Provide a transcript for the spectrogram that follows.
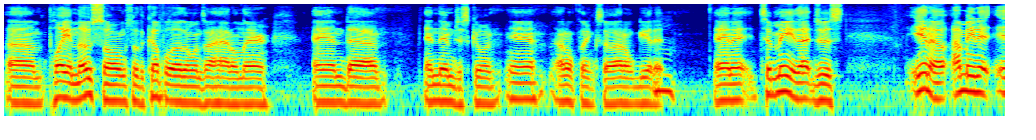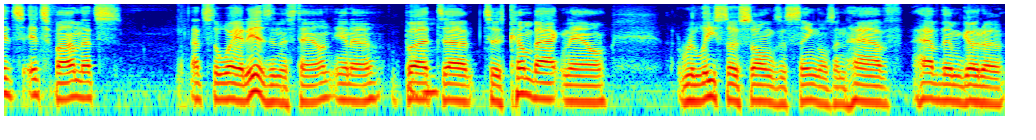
um, playing those songs with a couple other ones I had on there, and uh, and them just going, yeah, I don't think so, I don't get it. Mm. And it, to me, that just, you know, I mean, it, it's it's fun. That's that's the way it is in this town, you know. But mm-hmm. uh, to come back now, release those songs as singles, and have have them go to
